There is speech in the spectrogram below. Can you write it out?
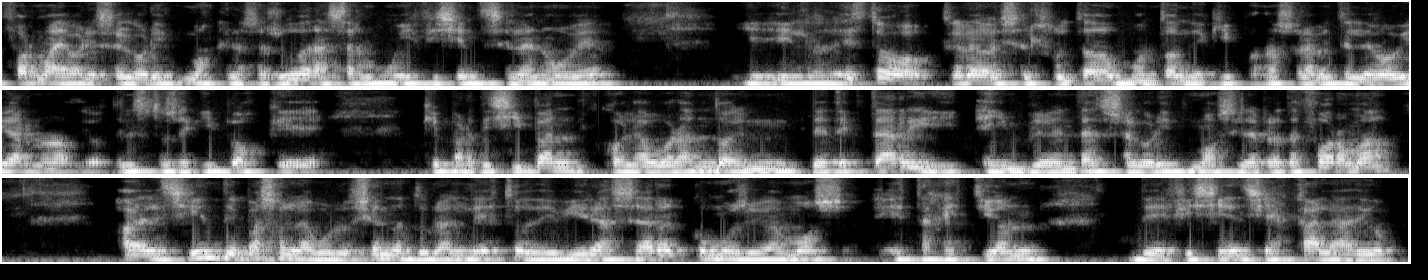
forma de varios algoritmos que nos ayudan a ser muy eficientes en la nube. Y, esto, claro, es el resultado de un montón de equipos, no solamente el de gobierno, digo, tenés estos equipos que, que participan colaborando en detectar y, e implementar esos algoritmos en la plataforma el siguiente paso en la evolución natural de esto debiera ser cómo llevamos esta gestión de eficiencia a escala. Digo,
